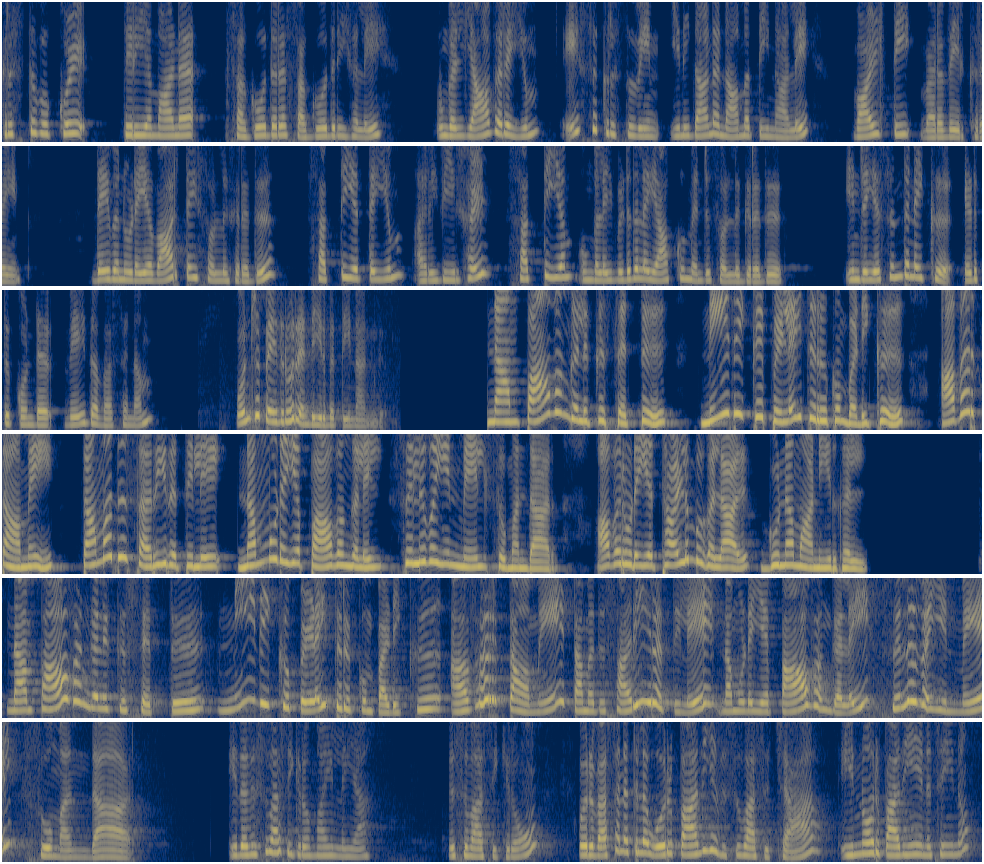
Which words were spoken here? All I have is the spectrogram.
கிறிஸ்துவுக்குள் பிரியமான சகோதர சகோதரிகளே உங்கள் யாவரையும் இயேசு கிறிஸ்துவின் இனிதான நாமத்தினாலே வாழ்த்தி வரவேற்கிறேன். தேவனுடைய வார்த்தை சொல்லுகிறது சத்தியத்தையும் அறிவீர்கள் சத்தியம் உங்களை விடுதலையாக்கும் என்று சொல்லுகிறது. இன்றைய சிந்தனைக்கு எடுத்துக்கொண்ட வேத வசனம் ஒன்று பேதுரு ரெண்டு இருபத்தி நான்கு. நாம் பாவங்களுக்கு செத்து நீதிக்கு பிழைத்திருக்கும்படிக்கு அவர் தாமே தமது சரீரத்திலே நம்முடைய பாவங்களை சிலுவையின் மேல் சுமந்தார். அவருடைய தழும்புகளால் குணமானீர்கள். நாம் பாவங்களுக்கு செத்து நீதிக்கு பிழைத்திருக்கும் படிக்கு அவர் தாமே தமது சரீரத்திலே நம்முடைய பாவங்களை சிலுவையின் மேல் சுமந்தார். இதை விசுவாசிக்கிறோமா இல்லையா? விசுவாசிக்கிறோம். ஒரு வசனத்துல ஒரு பாதியை விசுவாசிச்சா இன்னொரு பாதியை என்ன செய்யணும்?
